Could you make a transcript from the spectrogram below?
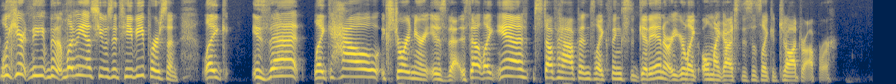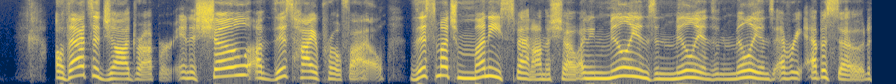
Well, here, the, let me ask you as a TV person, like, is that like how extraordinary is that? Is that like, yeah, stuff happens, like things get in, or you're like, oh my gosh, this is like a jaw dropper? Oh, that's a jaw dropper. In a show of this high profile, this much money spent on the show. I mean, millions and millions and millions every episode.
